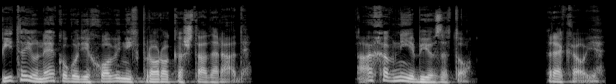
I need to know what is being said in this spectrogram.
pitaju nekog od Jehovinih proroka šta da rade. Ahav nije bio za to. Rekao je,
